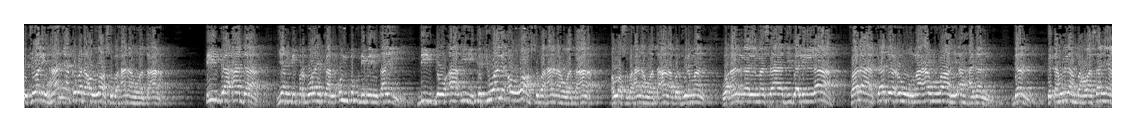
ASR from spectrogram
kecuali hanya kepada Allah Subhanahu wa taala. Tidak ada yang diperbolehkan untuk dimintai didoai kecuali Allah Subhanahu wa taala. Allah Subhanahu wa taala berfirman, "Wa annal masajida lillah fala tad'u ma'allahi ahadan." Dan ketahuilah bahwasanya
